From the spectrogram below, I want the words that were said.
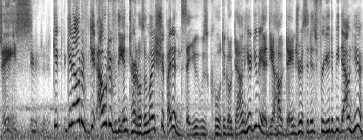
Jeez. Get get out of get out of the internals of my ship. I didn't say it was cool to go down here. Do you have any idea how dangerous it is for you to be down here?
